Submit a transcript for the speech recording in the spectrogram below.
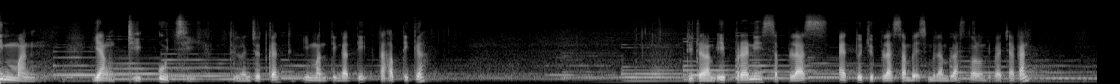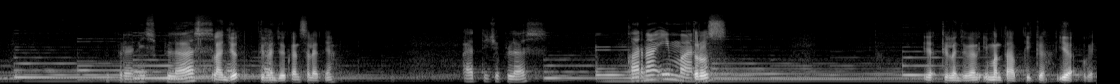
iman yang diuji. Dilanjutkan iman tingkat tahap tiga. Di dalam Ibrani 11 ayat 17 sampai 19 tolong dibacakan. Ibrani 11. Lanjut, dilanjutkan slide-nya. Ayat 17. Karena iman. Terus. Ya, dilanjutkan iman tahap tiga. Ya, oke. Okay.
